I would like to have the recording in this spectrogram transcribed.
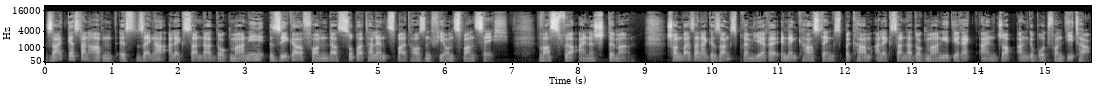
Seit gestern Abend ist Sänger Alexander Dogmani Sieger von Das Supertalent 2024. Was für eine Stimme. Schon bei seiner Gesangspremiere in den Castings bekam Alexander Dogmani direkt ein Jobangebot von Dieter.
